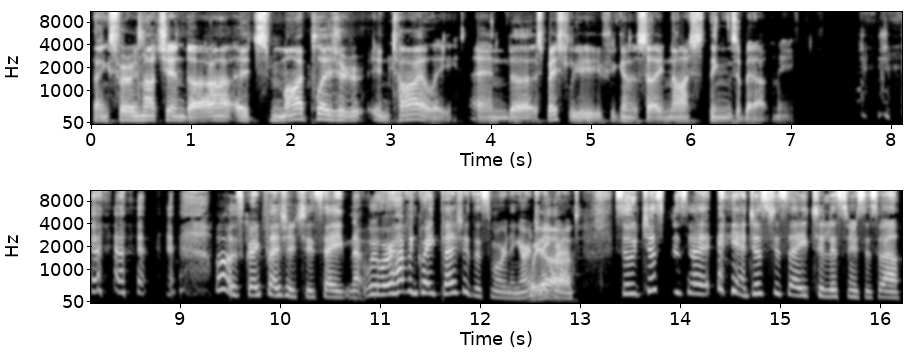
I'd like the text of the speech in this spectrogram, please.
Thanks very much, Enda. Uh, it's my pleasure entirely, and uh, especially if you're going to say nice things about me. well, it was great pleasure to say. We were having great pleasure this morning, aren't we, we Grant? So just to say, yeah, just to say to listeners as well,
